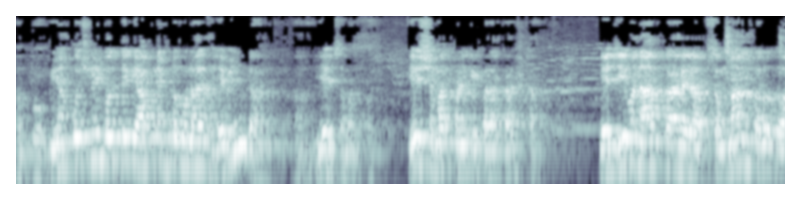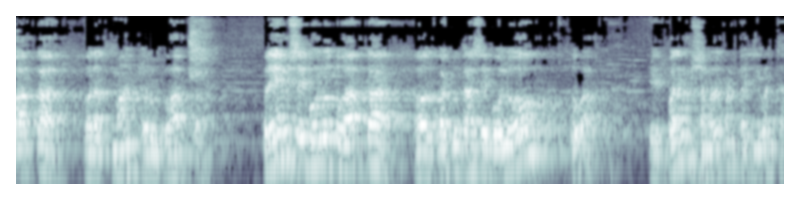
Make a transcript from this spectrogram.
अब गोपियाँ कुछ नहीं बोलते कि आपने तो बुलाया ये भी नहीं कहा ये समर्पण ये समर्पण की पराकाष्ठा। ये जीवन आपका है, आप सम्मान करो तो आपका, और अपमान करो तो आपका। प्रेम से बोलो तो आपका, और कटुता से बोलो तो आपका। ये परम समर्पण का जीवन था।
